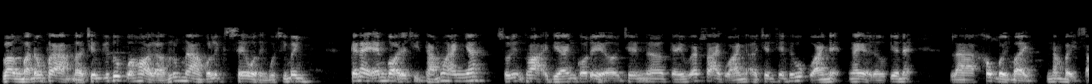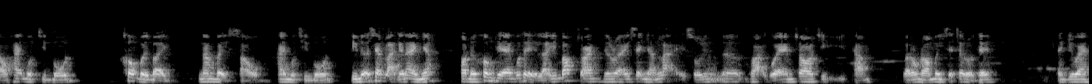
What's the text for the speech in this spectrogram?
Vâng bạn Đông Phạm ở trên YouTube có hỏi là lúc nào có lịch sale ở thành phố Hồ Chí Minh? Cái này em gọi cho chị Thắm của anh nhé số điện thoại thì anh có để ở trên ờ, cái website của anh ở trên trên Facebook của anh đấy ngay ở đầu tiên đấy là 077 576 2194 077 576 2194 tí nữa xem lại cái này nhé còn nếu không thì em có thể là inbox cho anh rồi anh sẽ nhắn lại số ờ, điện thoại của em cho chị Thắm và lúc đó mình sẽ trao đổi thêm. Thank you em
